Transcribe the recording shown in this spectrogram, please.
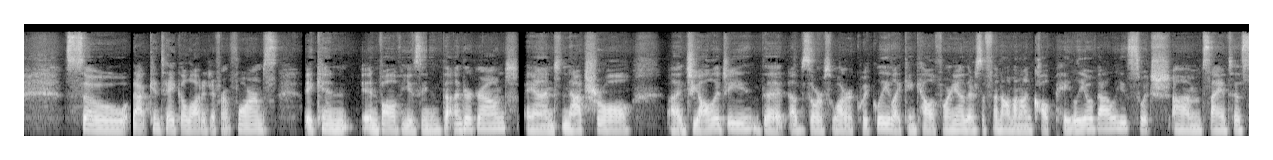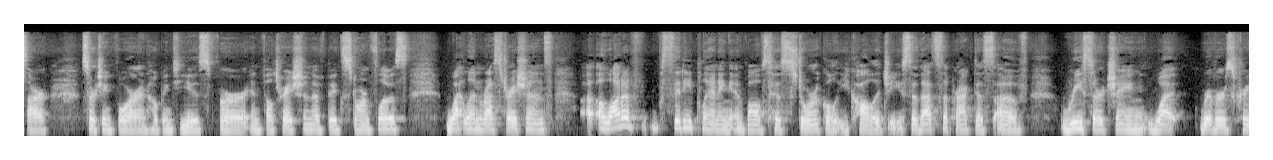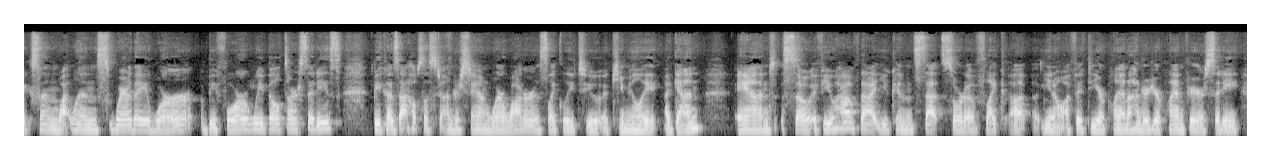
So that can take a lot of different forms. It can involve using the underground and natural uh, geology that absorbs water quickly. Like in California, there's a phenomenon called paleo valleys, which um, scientists are searching for and hoping to use for infiltration of big storm flows. Wetland restorations. A lot of city planning involves historical ecology. So that's the practice of researching what rivers, creeks, and wetlands where they were before we built our cities, because that helps us to understand where water is likely to accumulate again. And so if you have that, you can set sort of like a, you know, a 50 year plan, a 100 year plan for your city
